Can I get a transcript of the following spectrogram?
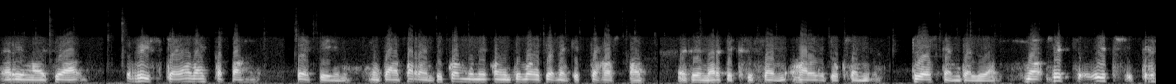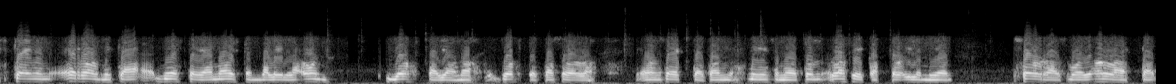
erilaisia riskejä vaikkapa esiin. Ja tämä parempi kommunikointi voi tietenkin tehostaa esimerkiksi sen hallituksen työskentelyä. No sitten yksi keskeinen ero, mikä miesten ja naisten välillä on johtajana johtotasolla, on se, että tämän niin sanotun lasikattoilmiön seuraus voi olla, että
